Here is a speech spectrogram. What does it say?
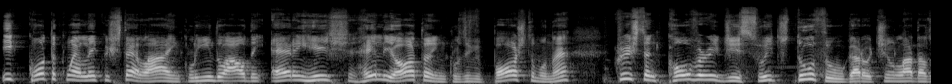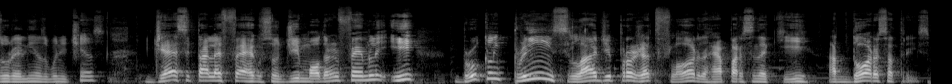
e conta com um elenco estelar, incluindo Alden Ehrenreich, Ray Liotta, inclusive póstumo, né? Christian Culvery de Sweet Tooth, o garotinho lá das orelhinhas bonitinhas, Jesse Tyler Ferguson de Modern Family e Brooklyn Prince, lá de Projeto Florida, reaparecendo aqui. Adoro essa atriz.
